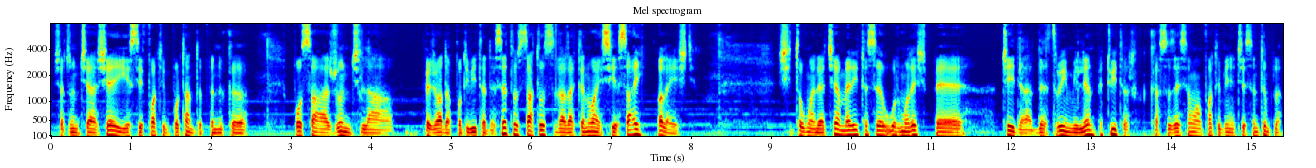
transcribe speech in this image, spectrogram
Și atunci așa este foarte importantă, pentru că poți să ajungi la perioada potrivită de settle status, dar dacă nu ai CSI, ăla ești. Și tocmai de aceea merită să urmărești pe cei de la The 3 Million pe Twitter, ca să dai seama foarte bine ce se întâmplă.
